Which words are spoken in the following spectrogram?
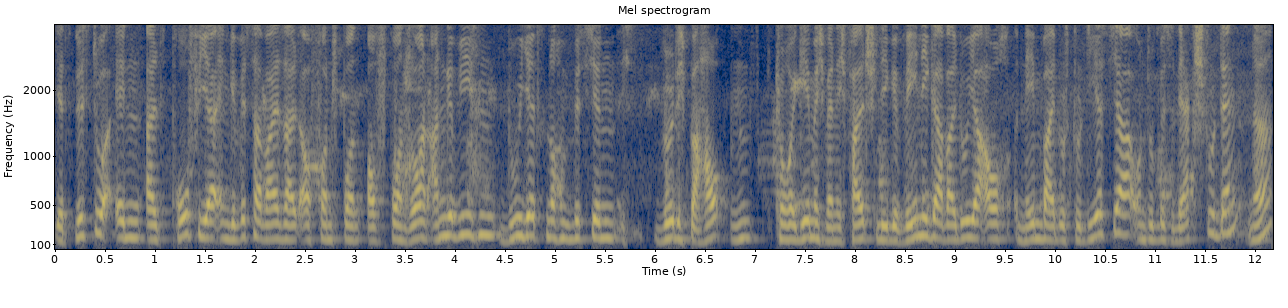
Jetzt bist du in, als Profi ja in gewisser Weise halt auch von Spon auf Sponsoren angewiesen. Du jetzt noch ein bisschen, ich, würde ich behaupten, korrigiere mich, wenn ich falsch liege, weniger, weil du ja auch nebenbei, du studierst ja und du bist Werkstudent, ne?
